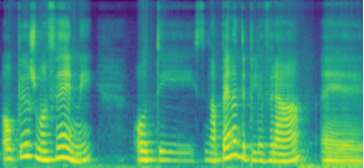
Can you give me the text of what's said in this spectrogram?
ο οποίος μαθαίνει ότι στην απέναντι πλευρά, ε,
